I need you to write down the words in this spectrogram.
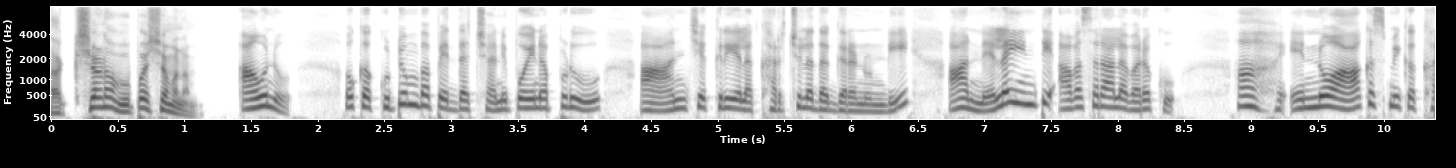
తక్షణ ఉపశమనం. అవును. ఒక కుటుంబ పెద్ద చనిపోయినప్పుడు ఆ అంత్యక్రియల ఖర్చుల దగ్గర నుండి ఆ నెల ఇంటి అవసరాల వరకు ఆహ్ ఎన్నో ఆకస్మిక ఖర్చు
